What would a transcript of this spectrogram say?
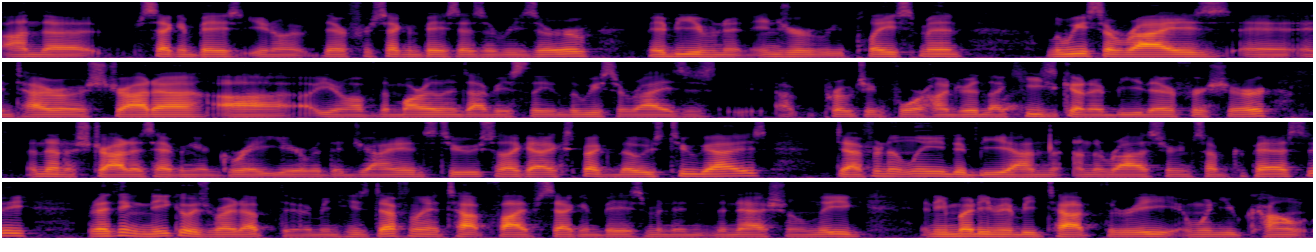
on the second base, you know, there for second base as a reserve, maybe even an injury replacement. Luis Arraez and, Thairo Estrada, uh, you know, of the Marlins, obviously Luis Arraez is approaching 400, like he's gonna be there for sure. And then Estrada's having a great year with the Giants too, so like I expect those two guys definitely to be on on the roster in some capacity. But I think Nico's right up there. I mean, he's definitely a top five second baseman in the National League, and he might even be top three. And when you count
